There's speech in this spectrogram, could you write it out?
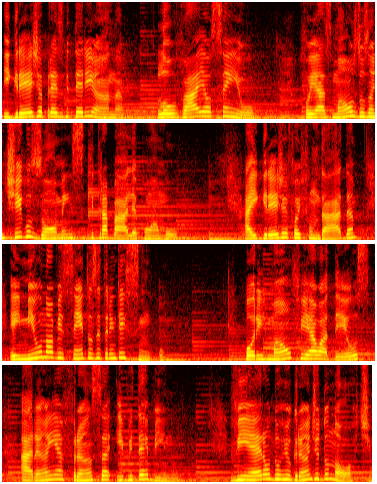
Igreja Presbiteriana, louvai ao Senhor. Foi às mãos dos antigos homens que trabalha com amor. A igreja foi fundada em 1935 por irmão fiel a Deus, Aranha, França e Viterbino. Vieram do Rio Grande do Norte,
